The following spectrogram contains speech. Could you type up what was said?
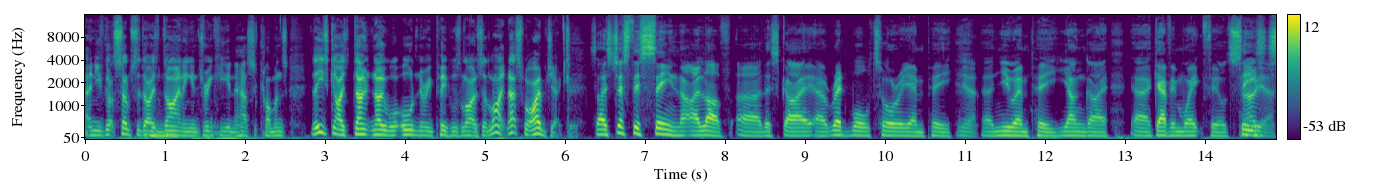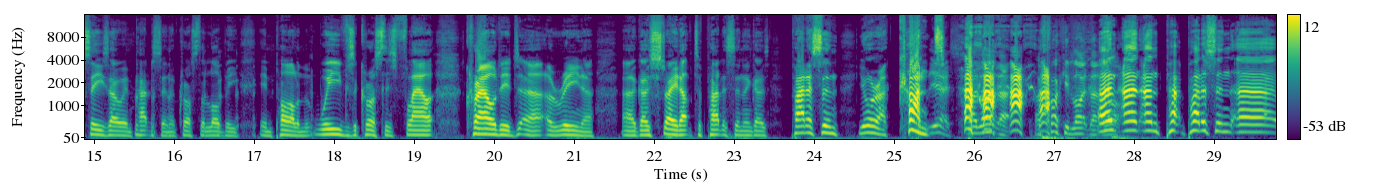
and you've got subsidised dining and drinking in the House of Commons. These guys don't know what ordinary people's lives are like. That's what I object to. So it's just this scene that I love. Uh, this guy, uh, Red Wall Tory MP, Yeah. uh, new MP, young guy, uh, Gavin Wakefield, sees, yeah. sees Owen Paterson across the lobby in Parliament, weaves across this flower, crowded uh, arena, uh, goes straight up to Paterson and goes, Paterson, you're a cunt. Yes, I like that. I fucking like that. And and and Pat Paterson uh,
